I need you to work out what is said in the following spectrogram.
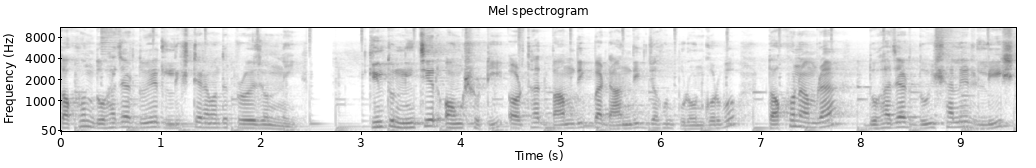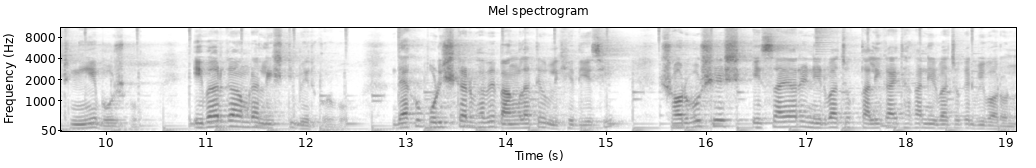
তখন দু হাজার দুইয়ের লিস্টের আমাদের প্রয়োজন নেই। কিন্তু নিচের অংশটি, অর্থাৎ বাম দিক বা ডান দিক যখন পূরণ করব, তখন আমরা দু দুই সালের লিস্ট নিয়ে বসবো। এবারকা আমরা লিস্টটি বের করব। দেখো, পরিষ্কারভাবে বাংলাতেও লিখে দিয়েছি সর্বশেষ এসআইআর নির্বাচক তালিকায় থাকা নির্বাচকের বিবরণ,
